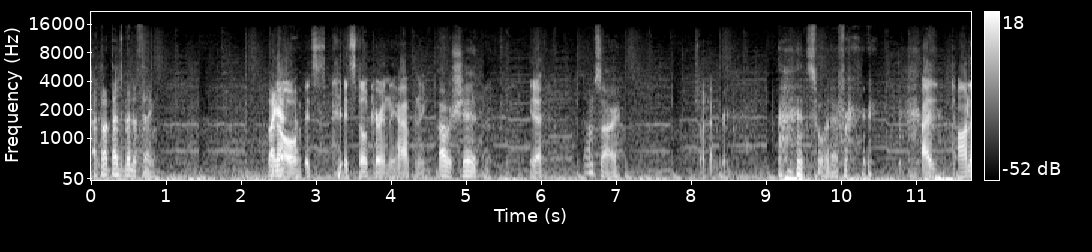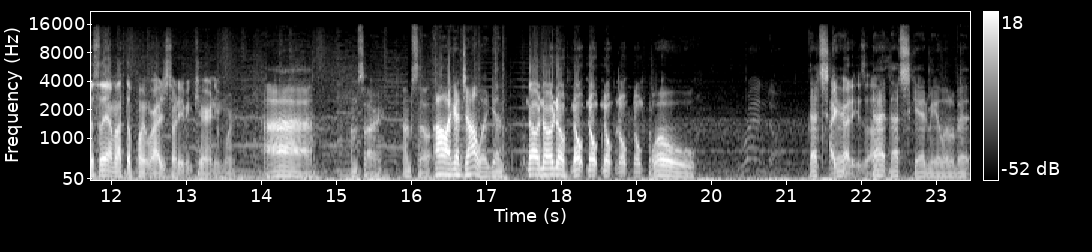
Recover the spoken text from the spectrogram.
I thought that's been a thing. Like no, I- it's it's still currently happening. oh shit. Yeah, I'm sorry. whatever. it's whatever. I honestly, I'm at the point where I just don't even care anymore. ah, I'm sorry. I'm so. Oh, I got Jhala again. No, no, no, no, no, no, no, no. Whoa. That I got Azoth. That that scared me a little bit.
